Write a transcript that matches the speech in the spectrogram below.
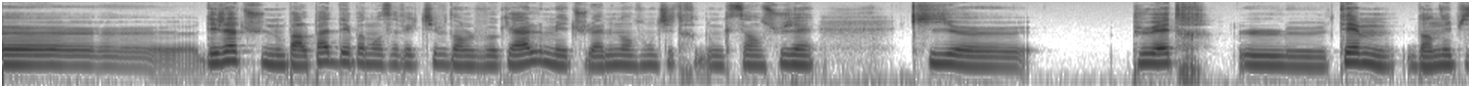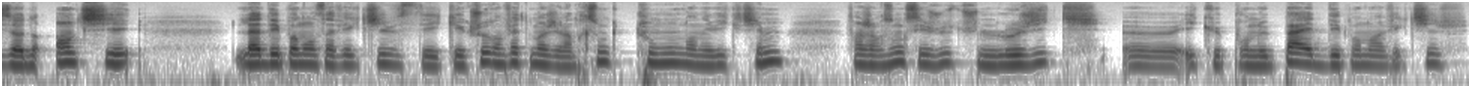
euh, déjà, tu nous parles pas de dépendance affective dans le vocal, mais tu l'as mis dans ton titre. Donc, c'est un sujet qui euh, peut être le thème d'un épisode entier. La dépendance affective, c'est quelque chose, en fait, moi, j'ai l'impression que tout le monde en est victime. Enfin, j'ai l'impression que c'est juste une logique euh, et que pour ne pas être dépendant affectif,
